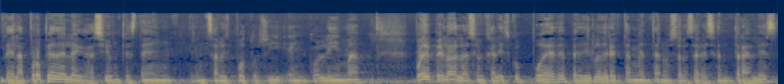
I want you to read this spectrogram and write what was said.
de la propia delegación que esté en, San Luis Potosí, en Colima, puede pedirlo a la delegación Jalisco, puede pedirlo directamente a nuestras áreas centrales,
